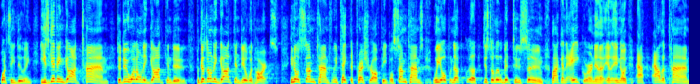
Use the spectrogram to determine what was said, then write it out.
What's he doing? He's giving God time to do what only God can do because only God can deal with hearts. You know, sometimes we take the pressure off people. Sometimes we open up uh, just a little bit too soon, like an acorn in, a, in a, you know, out of time.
